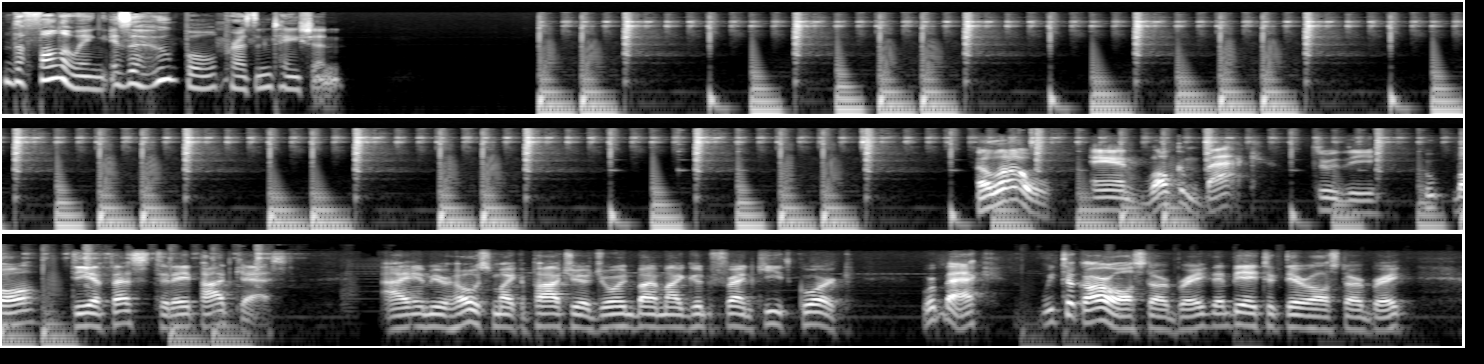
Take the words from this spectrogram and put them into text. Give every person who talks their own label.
Speaker 1: The following is a Hoop Ball presentation.
Speaker 2: Hello, and welcome back to the Hoop Ball DFS Today podcast. I am your host, Mike Apotria, joined by my good friend Keith Cork. We're back. We took our All Star break. The NBA took their All Star break.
